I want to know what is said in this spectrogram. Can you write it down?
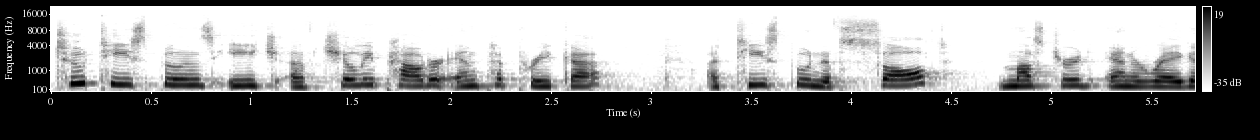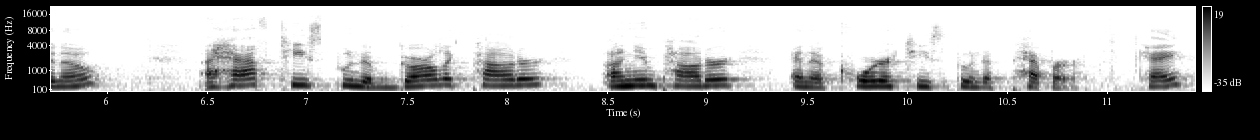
two teaspoons each of chili powder and paprika, a teaspoon of salt, mustard, and oregano, a half teaspoon of garlic powder, onion powder, and a quarter teaspoon of pepper. Okay,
